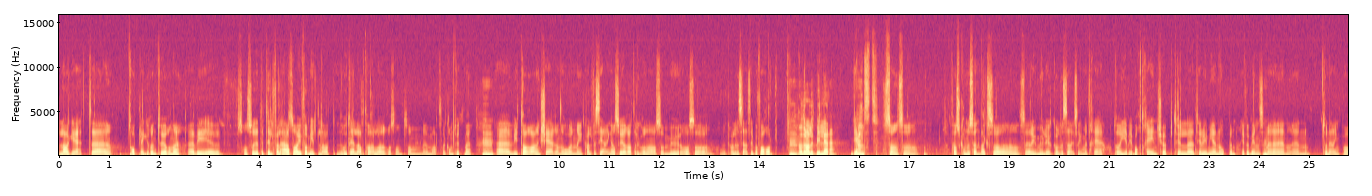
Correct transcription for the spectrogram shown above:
lager et opplegg rundt turene. Vi, sånn som i dette tilfellet her, så har vi formidla hotellavtaler og sånt som Mats har kommet ut med. Mm. Vi tar og arrangerer noen kvalifiseringer som gjør at det går an å kvalifisere seg på forhånd. Mm. Og dra litt billigere, ikke Ja. minst. Så, så Førstkommende søndag så, så er det jo mulig å kvalifisere seg med tre. Da gir vi bort tre innkjøp til, til Vimien Open i forbindelse Mm. med en, en turnering på,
